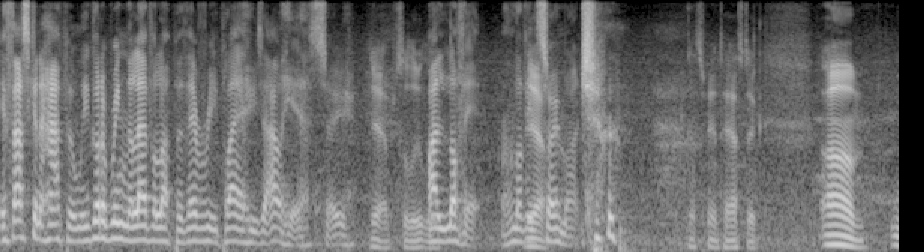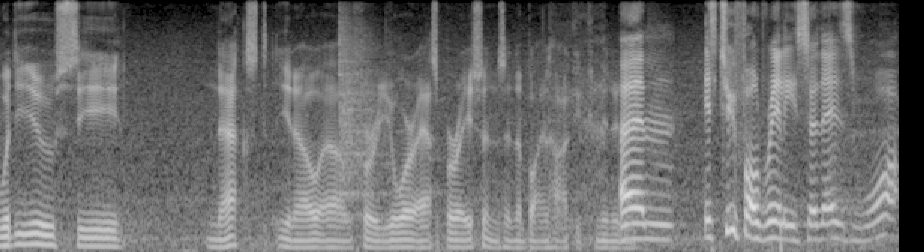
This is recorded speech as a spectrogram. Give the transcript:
if that's going to happen, we've got to bring the level up of every player who's out here. So Yeah, absolutely. I love it. I love it Yeah. so much. That's fantastic. Um, what do you see next? You know, um, for your aspirations in the blind hockey community. Um, it's twofold, really. So there's what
